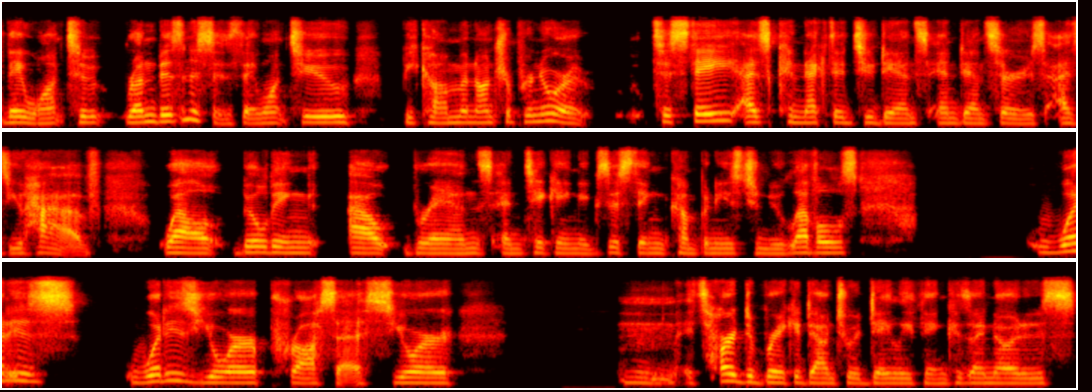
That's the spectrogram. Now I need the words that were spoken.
they want to run businesses. They want to become an entrepreneur. To stay as connected to dance and dancers as you have while building out brands and taking existing companies to new levels what is what is your process your mm, it's hard to break it down to a daily thing because i know it is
